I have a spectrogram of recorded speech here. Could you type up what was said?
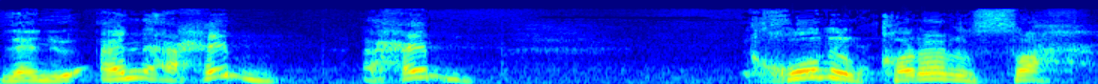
لأن أنا أحب أحب خد القرار الصح.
